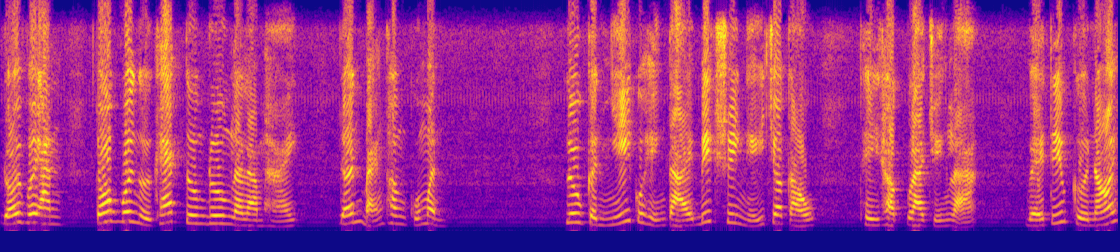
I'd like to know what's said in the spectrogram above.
Đối với anh, tốt với người khác tương đương là làm hại đến bản thân của mình. Lưu Kình nhí của hiện tại biết suy nghĩ cho cậu thì thật là chuyện lạ. Vệ tiếu cười nói,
